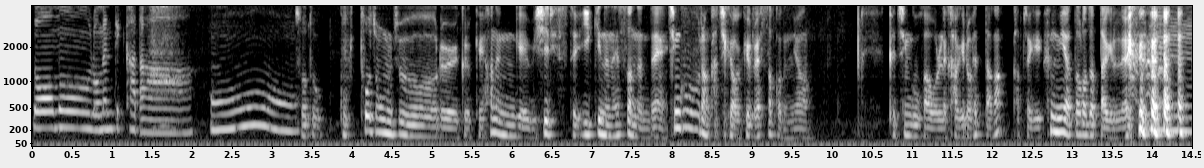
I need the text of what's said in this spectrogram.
너무 로맨틱하다. 오. 저도 국토종주를 그렇게 하는 게 위시리스트에 있기는 했었는데 친구랑 같이 가기로 했었거든요. 그 친구가 원래 가기로 했다가 갑자기 흥미가 떨어졌다길래 음.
